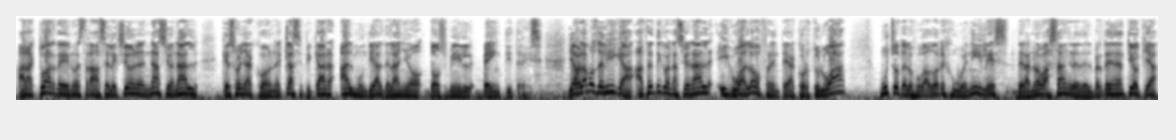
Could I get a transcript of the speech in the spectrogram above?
al actuar de nuestra selección nacional que sueña con clasificar al Mundial del año 2020. Y hablamos de Liga. Atlético Nacional igualó frente a Cortuluá muchos de los jugadores juveniles de la nueva sangre del Verde de Antioquia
